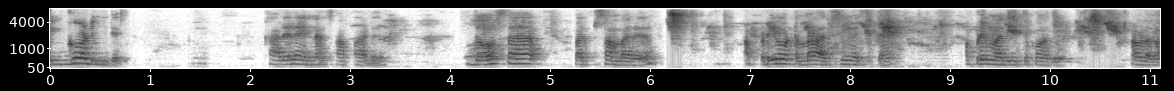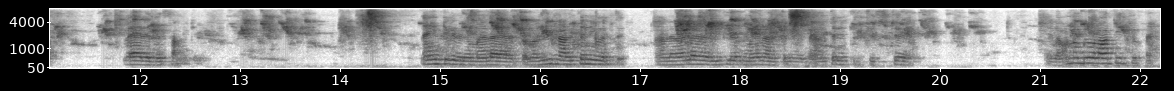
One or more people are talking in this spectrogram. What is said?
எக்கு அடிக்குது. காலையில என்ன சாப்பாடு? தோசை பருப்பு சாம்பார். அப்படியே ஒரு டம்ளர் அரிசியும் வச்சுட்டேன். அப்படியே மதியத்துக்கும் அது. அவ்வளோதான் வேற எதுவும் சமைக்கல. நைட்டுக்கு இதுக்கு மேலே இப்போ வந்து நல்ல தண்ணி வருது. நல்ல வேலை வீட்டில் இருக்கும்போது நல்ல தண்ணி வருது. நல்ல தண்ணி குடிச்சு வச்சுட்டு ஏதோ ஒன்று விளாத்திட்டு இருப்பேன்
